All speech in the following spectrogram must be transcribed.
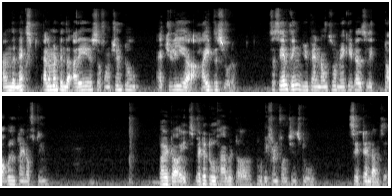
And the next element in the array is a function to actually uh, hide this loader. It's the same thing. You can also make it as like toggle kind of thing but uh, it's better to have it uh, two different functions to set and unset.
